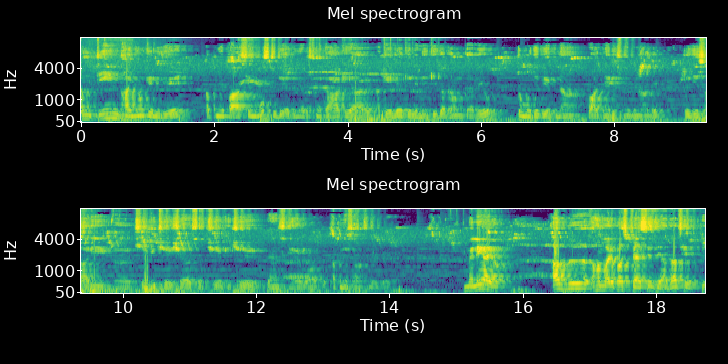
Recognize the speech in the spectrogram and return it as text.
उन तीन भाइयों के लिए अपने पास से मुफ़्त दे दी और उसने कहा कि यार, अकेले अकेले नेकी का काम कर रहे हो तो मुझे भी अपना पार्टनर इसमें बना दो। तो ये सारी छः की छः शर्ट्स और छः की छः पैंट्स जो है वो आप अपने साथ ले जाओ। मैं ले आया। अब हमारे पास पैसे ज़्यादा थे कि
